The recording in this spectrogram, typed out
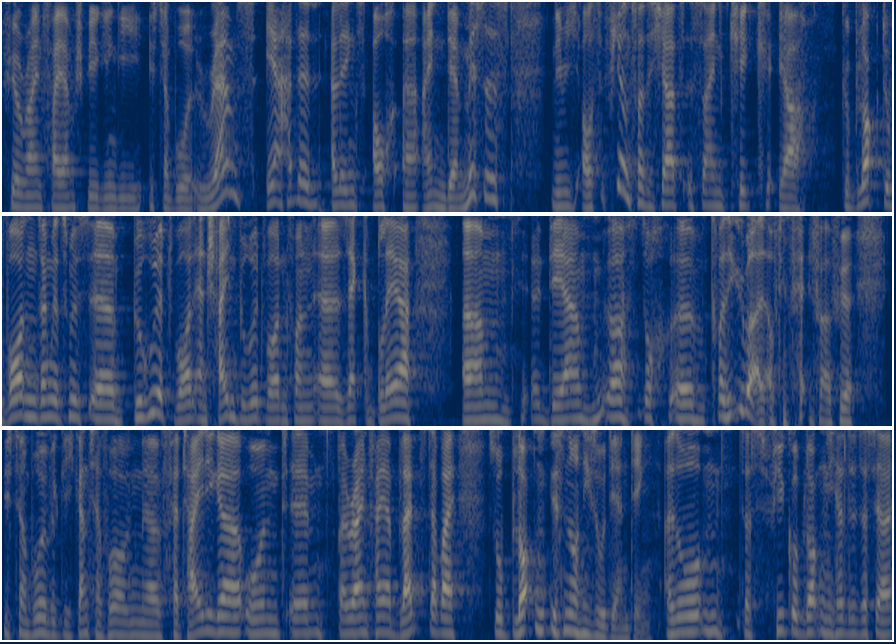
für Ryan Fire im Spiel gegen die Istanbul Rams. Er hatte allerdings auch äh, einen der Misses, nämlich aus 24 Yards ist sein Kick, ja, geblockt worden, sagen wir zumindest äh, berührt worden, entscheidend berührt worden von äh, Zach Blair, ähm, der ja, doch äh, quasi überall auf dem Feld war für Istanbul, wirklich ganz hervorragender Verteidiger. Und ähm, bei Ryan Fire bleibt es dabei, so blocken ist noch nicht so deren Ding. Also hm, das Fico-Blocken, ich hatte das ja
